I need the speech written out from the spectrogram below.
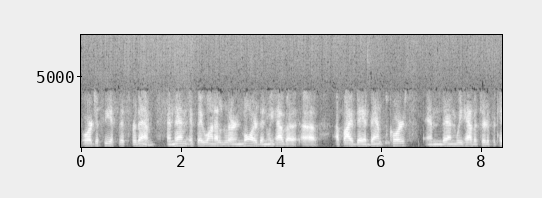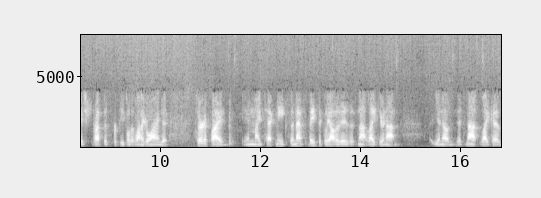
or just see if it's for them. And then if they want to learn more, then we have a, a, a five day advanced course, and then we have a certification process for people that want to go on and get certified in my techniques, and that's basically all it is. It's not like you're not, you know, it's not like a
